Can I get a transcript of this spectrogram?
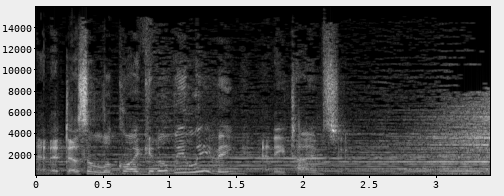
And it doesn't look like it'll be leaving anytime soon.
